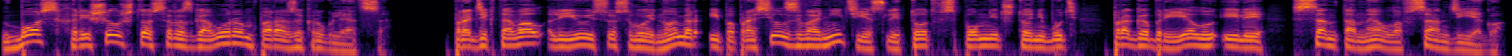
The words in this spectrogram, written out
Босх решил, что с разговором пора закругляться. Продиктовал Льюису свой номер и попросил звонить, если тот вспомнит что-нибудь про Габриэлу или Сантанелло в Сан-Диего.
